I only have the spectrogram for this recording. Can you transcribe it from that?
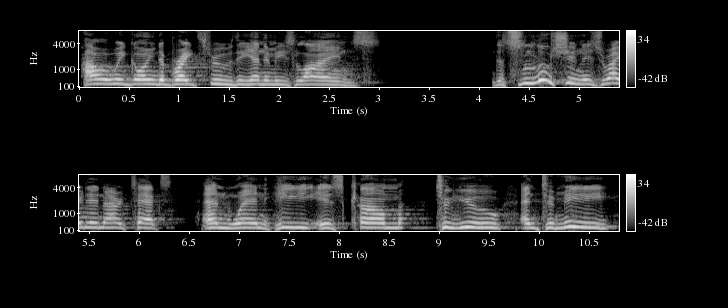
How are we going to break through the enemy's lines? The solution is right in our text. And when he is come to you and to me,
